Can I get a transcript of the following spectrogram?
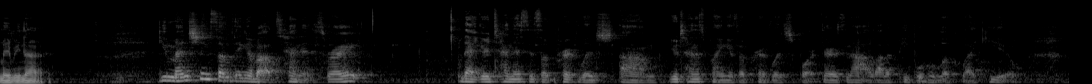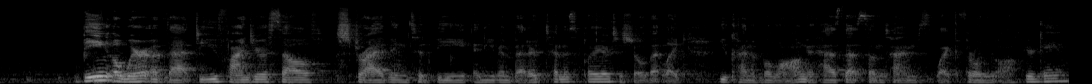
Maybe not. You mentioned something about tennis, right? That your tennis is a privilege, um, your tennis playing is a privileged sport. There's not a lot of people who look like you. Being aware of that, do you find yourself striving to be an even better tennis player to show that like you kind of belong? And has that sometimes like thrown you off your game?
